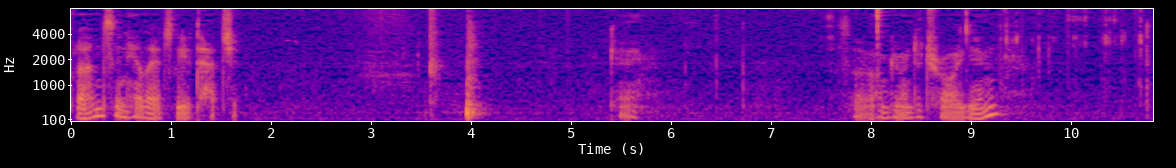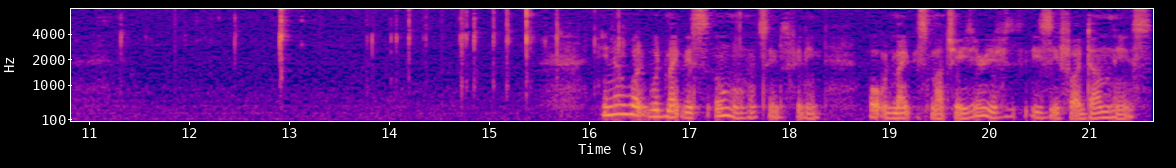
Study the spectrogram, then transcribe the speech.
But I haven't seen how they actually attach it. Okay. So I'm going to try again. You know what would make this, oh, that seems fitting. What would make this much easier is, is if I'd done this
